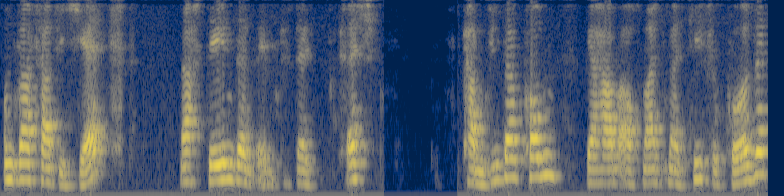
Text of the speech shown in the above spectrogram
Und was habe ich jetzt? Nachdem der, der Crash kann wiederkommen, wir haben auch manchmal tiefe Kurse,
